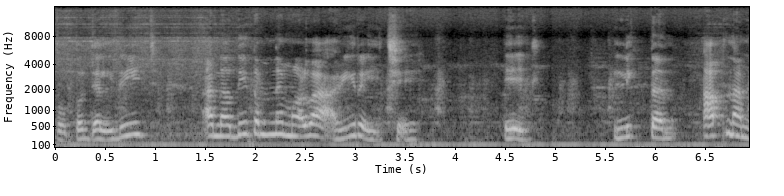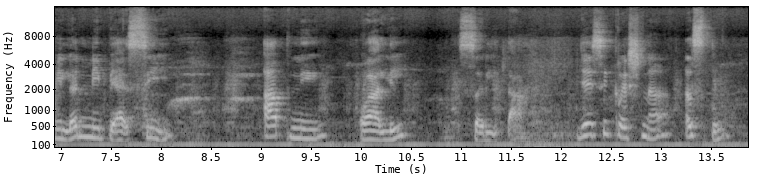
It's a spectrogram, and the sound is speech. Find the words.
તો તો જલ્દી જ. આ નદી તમને મળવા આવી રહી છે. એ જ લિખતન આપના મિલનની પ્યાસી, આપની વાલી સરિતા. જય શ્રી કૃષ્ણ. અસ્તુ.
